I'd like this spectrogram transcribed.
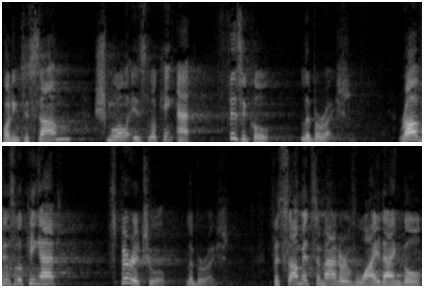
According to some, Shmuel is looking at physical liberation. Rav is looking at spiritual liberation. For some, it's a matter of wide angle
